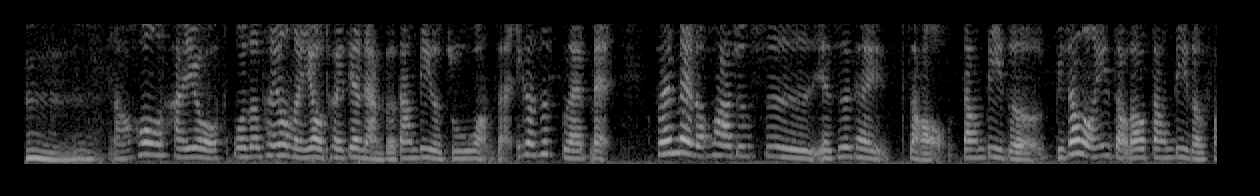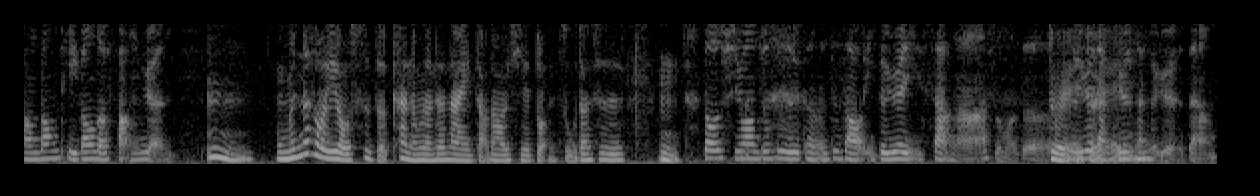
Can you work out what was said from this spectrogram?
嗯，嗯，然后还有我的朋友们也有推荐两个当地的租屋网站，一个是 Flatmate。Flatmate 的话，就是也是可以找当地的，比较容易找到当地的房东提供的房源。嗯，我们那时候也有试着看能不能在那里找到一些短租，但是，嗯，都希望就是可能至少一个月以上啊什么的，对一个月、两个月、三个月这样。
